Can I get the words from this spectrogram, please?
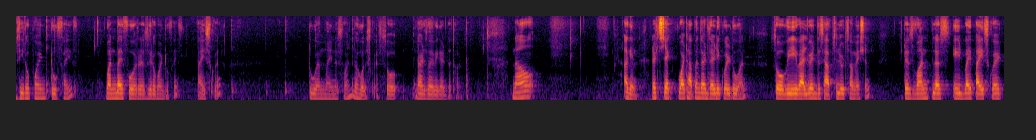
0 0.25. 1 by 4 is 0 0.25 pi square 2m minus 1 the whole square. So that is why we get the third term. Now again Let's check what happens at z equal to 1. So we evaluate this absolute summation. It is 1 plus 8 by pi squared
